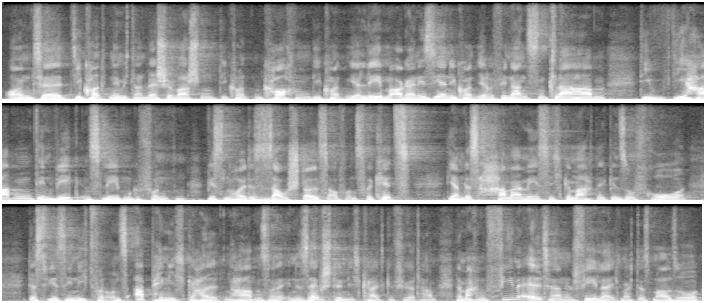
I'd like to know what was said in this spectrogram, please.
und äh, die konnten nämlich dann Wäsche waschen, die konnten kochen, die konnten ihr Leben organisieren, die konnten ihre Finanzen klar haben. Die, die haben den Weg ins Leben gefunden. Wir sind heute saustolz auf unsere Kids. Die haben das hammermäßig gemacht. Und ich bin so froh, dass wir sie nicht von uns abhängig gehalten haben, sondern in eine Selbstständigkeit geführt haben. Da machen viele Eltern einen Fehler. Ich möchte es mal so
